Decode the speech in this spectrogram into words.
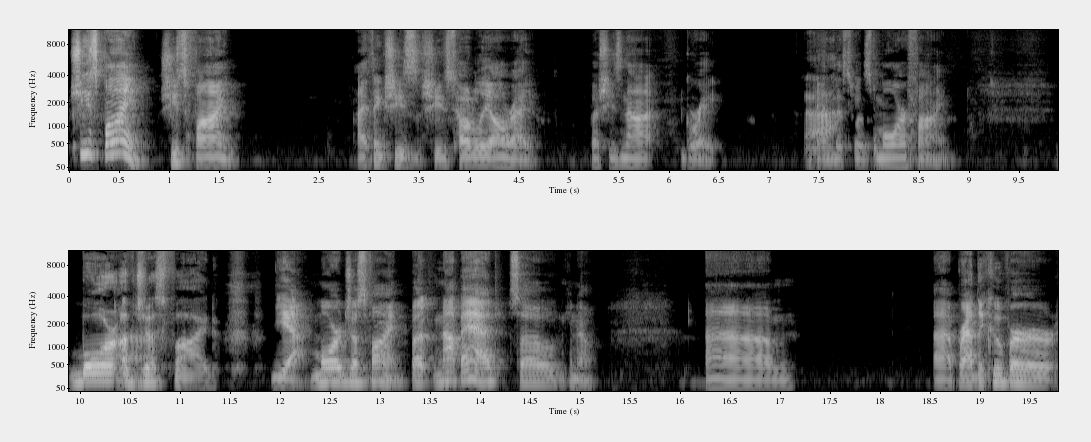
she's fine. She's fine. I think she's she's totally all right, but she's not great. Ah, And this was more fine. more uh, of just fine. yeah more just fine but not bad so you know um uh bradley cooper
